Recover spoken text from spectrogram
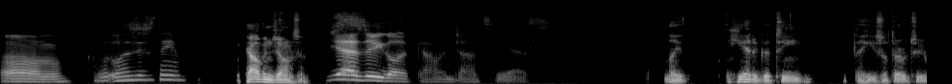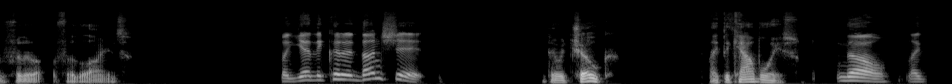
um, what was his name? Calvin Johnson. Yes, there you go, Calvin Johnson. Yes. Like he had a good team that he used to throw to for the for the Lions. But yeah, they could have done shit. They would choke, like the Cowboys. No, like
